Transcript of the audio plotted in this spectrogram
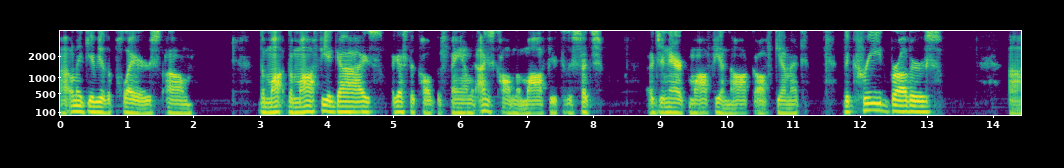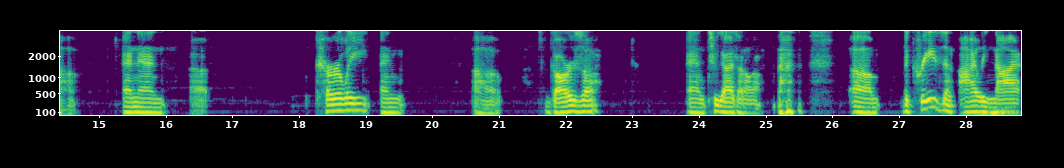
Uh, let me give you the players. Um, the ma- the mafia guys, I guess they're called the family. I just call them the mafia because they're such a generic mafia knockoff gimmick. The Creed brothers, uh, and then uh, Curly and uh, Garza, and two guys I don't know. um, the Creeds and Ivy Nile,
